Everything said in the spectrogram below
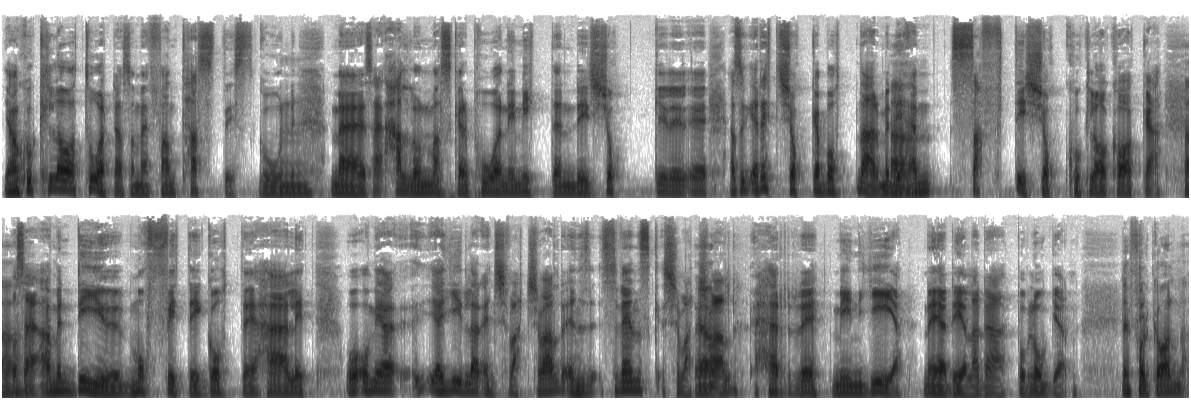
Jag har en chokladtårta som är fantastiskt god med så här hallonmascarpone i mitten, det är tjock eh, alltså rätt tjocka bottnar, men det är en saftig tjock chokladkaka. Och så här, ja men det är ju moffigt, det är gott, det är härligt. Och om jag, jag gillar en schwarzwald, en svensk schwarzwald, herre min ge, när jag delar det på bloggen. Det är folk galna.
